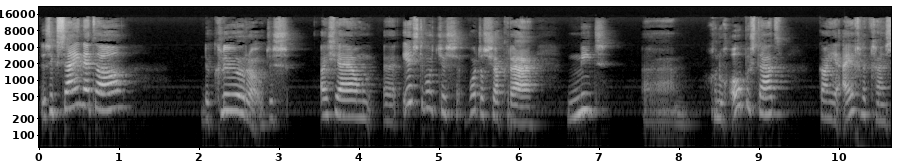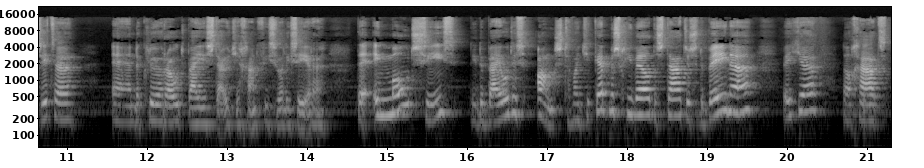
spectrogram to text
Dus ik zei net al, de kleur rood. Dus als jouw uh, eerste wortelchakra niet uh, genoeg open staat, kan je eigenlijk gaan zitten en de kleur rood bij je stuitje gaan visualiseren. De emoties die erbij hoort is angst. Want je kent misschien wel, de staat tussen de benen, weet je, dan gaat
